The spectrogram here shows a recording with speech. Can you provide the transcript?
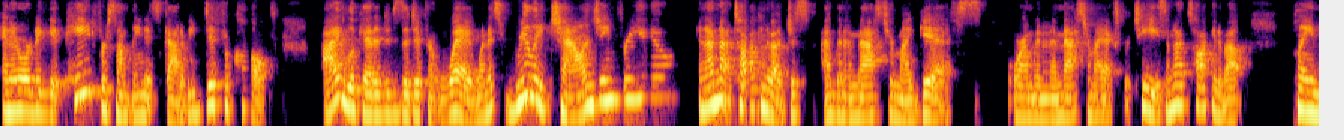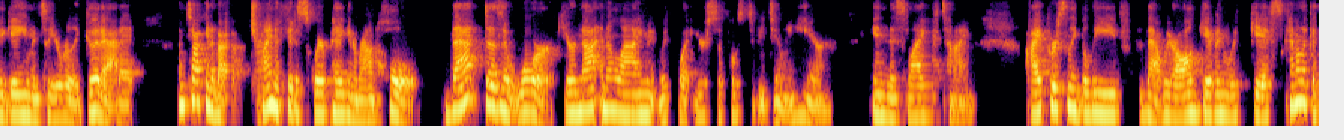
and in order to get paid for something it's got to be difficult I look at it as a different way. When it's really challenging for you, and I'm not talking about just I'm going to master my gifts or I'm going to master my expertise. I'm not talking about playing the game until you're really good at it. I'm talking about trying to fit a square peg in a round hole. That doesn't work. You're not in alignment with what you're supposed to be doing here in this lifetime. I personally believe that we're all given with gifts, kind of like a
